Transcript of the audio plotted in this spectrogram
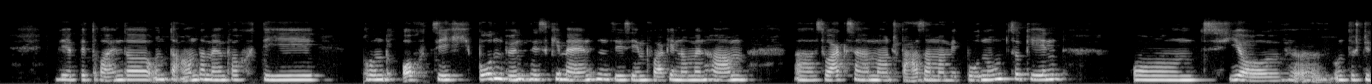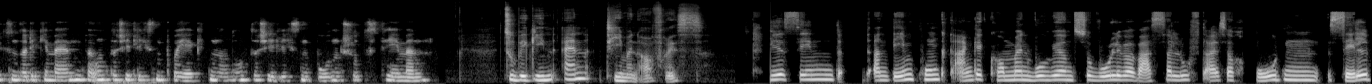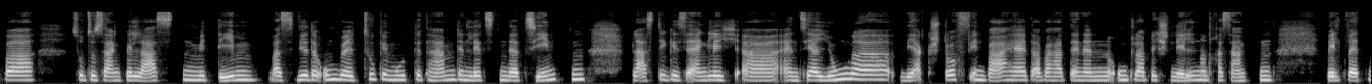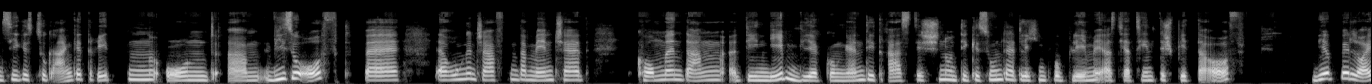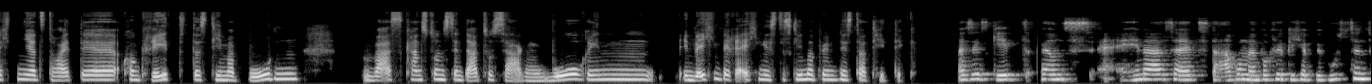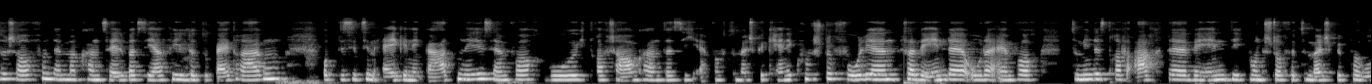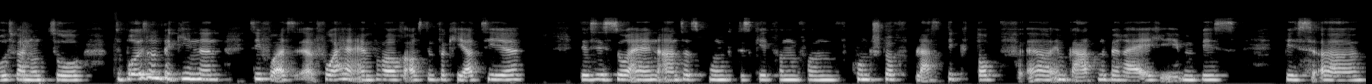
Wir betreuen da unter anderem einfach die rund 80 Bodenbündnisgemeinden, die sich eben vorgenommen haben, äh, sorgsamer und sparsamer mit Boden umzugehen. Und ja, äh, unterstützen da die Gemeinden bei unterschiedlichsten Projekten und unterschiedlichsten Bodenschutzthemen. Zu Beginn ein Themenaufriss. Wir sind an dem Punkt angekommen, wo wir uns sowohl über Wasser, Luft als auch Boden selber sozusagen belasten mit dem, was wir der Umwelt zugemutet haben den letzten Jahrzehnten. Plastik ist eigentlich äh, ein sehr junger Werkstoff in Wahrheit, aber hat einen unglaublich schnellen und rasanten weltweiten Siegeszug angetreten. Und ähm, wie so oft bei Errungenschaften der Menschheit kommen dann die Nebenwirkungen, die drastischen und die gesundheitlichen Probleme erst Jahrzehnte später auf. Wir beleuchten jetzt heute konkret das Thema Boden. Was kannst du uns denn dazu sagen? Worin, in welchen Bereichen ist das Klimabündnis da tätig? Also es geht bei uns einerseits darum, einfach wirklich ein Bewusstsein zu schaffen, denn man kann selber sehr viel dazu beitragen, ob das jetzt im eigenen Garten ist, einfach wo ich drauf schauen kann, dass ich einfach zum Beispiel keine Kunststofffolien verwende oder einfach zumindest darauf achte, wenn die Kunststoffe zum Beispiel poros werden und so zu bröseln beginnen, sie vor, vorher einfach aus dem Verkehr ziehe, das ist so ein Ansatzpunkt. Das geht vom, vom Kunststoff, Plastiktopf äh, im Gartenbereich eben bis, bis äh,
